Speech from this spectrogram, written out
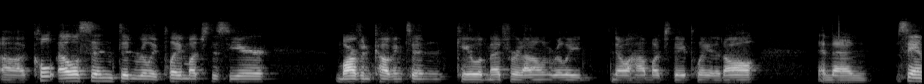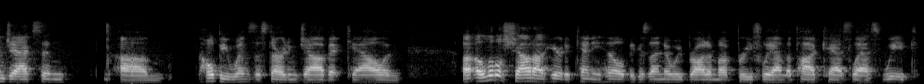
uh, Colt Ellison didn't really play much this year. Marvin Covington, Caleb Medford, I don't really know how much they played at all. And then Sam Jackson, um, hope he wins the starting job at Cal. And a, a little shout out here to Kenny Hill because I know we brought him up briefly on the podcast last week.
